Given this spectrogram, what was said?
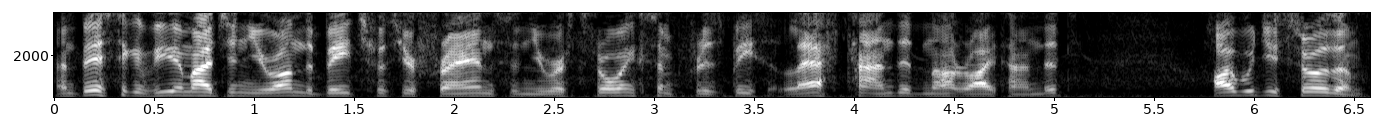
And basically, if you imagine you're on the beach with your friends and you were throwing some frisbees, left-handed, not right-handed, how would you throw them?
